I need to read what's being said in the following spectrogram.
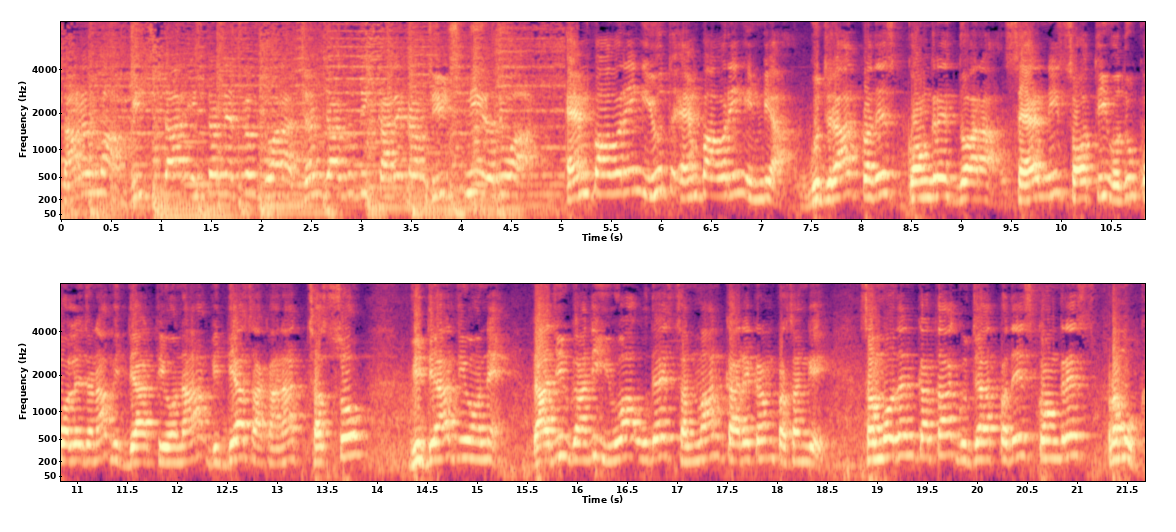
સાણંદમાં બીચ સ્ટાર ઇન્ટરનેશનલ દ્વારા જનજાગૃતિ કાર્યક્રમ સીટ્સની રજૂઆત. Empowering youth empowering India Gujarat Pradesh Congress દ્વારા શહેરની સૌથી વધુ કોલેજોના વિદ્યાર્થીઓના વિદ્યાશાખાના છસો વિદ્યાર્થીઓને રાજીવ ગાંધી યુવા ઉદય સન્માન કાર્યક્રમ પ્રસંગે સંબોધન કરતા ગુજરાત પ્રદેશ કોંગ્રેસ પ્રમુખ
